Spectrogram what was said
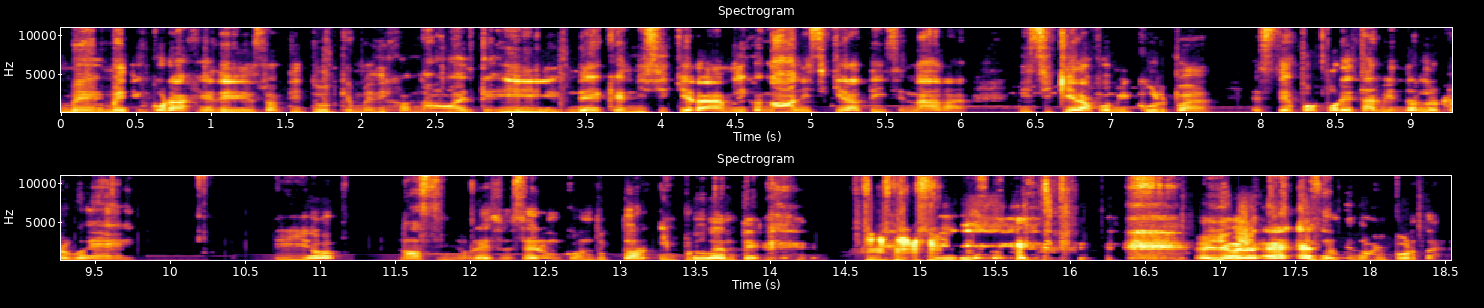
me, me dio coraje de su actitud que me dijo, no, es que, y de que ni siquiera, me dijo, no, ni siquiera te hice nada, ni siquiera fue mi culpa, este, fue por estar viendo al otro güey. Y yo, no, señor, eso es ser un conductor imprudente. y, y yo, "E- e- eso a mí no me importa.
